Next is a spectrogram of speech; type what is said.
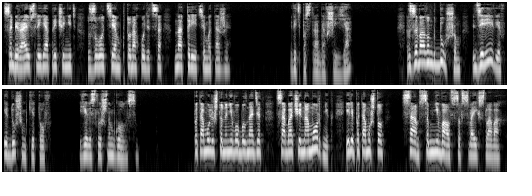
собираюсь ли я причинить зло тем, кто находится на третьем этаже. Ведь пострадавший я. Взывал он к душам деревьев и душам китов, еле слышным голосом. Потому ли, что на него был надет собачий намордник, или потому, что сам сомневался в своих словах.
